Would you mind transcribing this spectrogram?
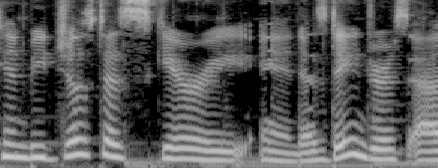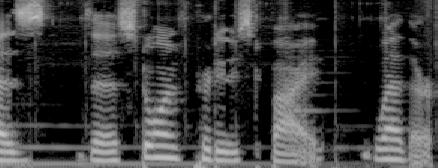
can be just as scary and as dangerous as the storms produced by weather.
